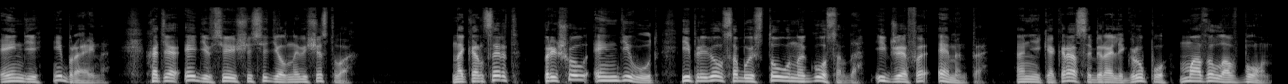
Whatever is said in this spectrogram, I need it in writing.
Энди и Брайна, хотя Эдди все еще сидел на веществах. На концерт пришел Энди Вуд и привел с собой Стоуна Госсарда и Джеффа Эммента. Они как раз собирали группу Mother Love Bone.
